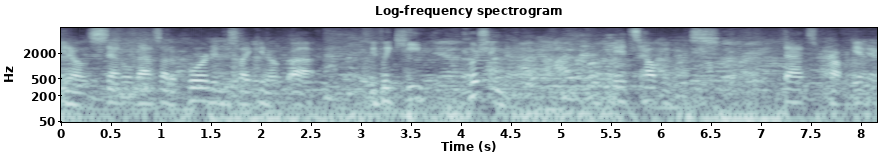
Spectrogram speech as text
you know settled outside of court and just like you know uh, if we keep pushing that, it's helping us. That's propaganda.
